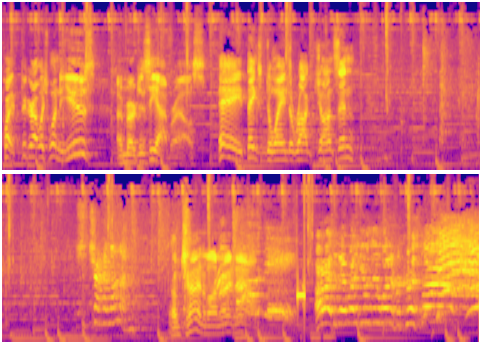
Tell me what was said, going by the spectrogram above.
quite figure out which one to use, emergency eyebrows. Hey, thanks Dwayne The Rock Johnson. Should try them on. I'm trying them on right now. All right, did everybody get what they wanted for Christmas? Yeah!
